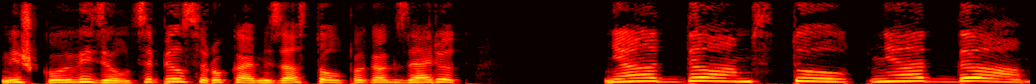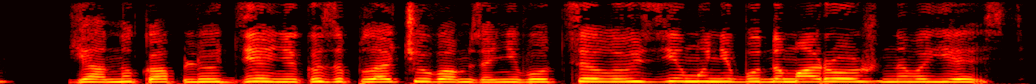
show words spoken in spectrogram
Мишка увидел, цепился руками за столб и как заорет — «Не отдам, столб, не отдам! Я накоплю денег и заплачу вам за него целую зиму, не буду мороженого есть!»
